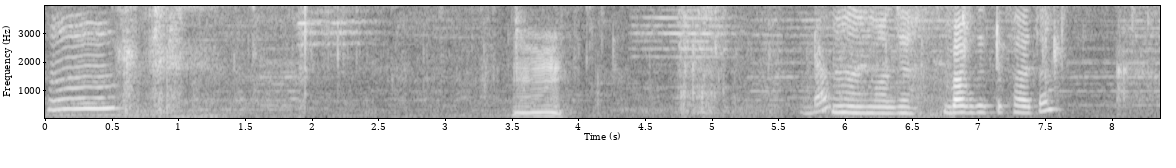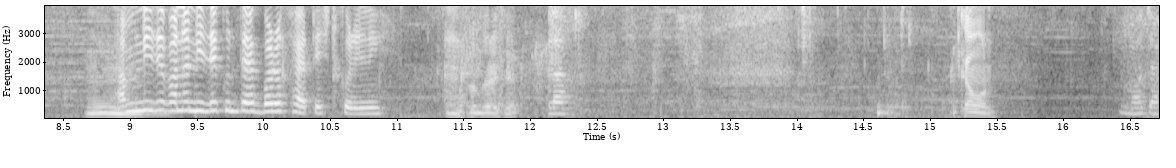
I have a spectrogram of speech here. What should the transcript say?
হুম। মজা। বাবুকে একটু খাওয়া তো আমি নিজে বানা নিজে কিন্তু একবারও খাওয়া টেস্ট করিনি। হুম, সুন্দর হয়েছে। কেমন? মজা।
